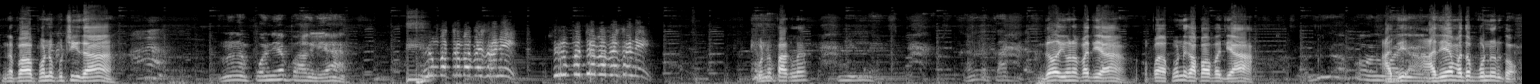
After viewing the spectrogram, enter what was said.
என்னப்பா பொண்ணு பிடிச்சிக்குதா? இன்னும் நான் பொண்ணையே பார்க்கலையா? திரும்ப திரும்ப பேசுற நீ. பொண்ணு பார்க்கல? இதோ இவனை பாத்தியா? அப்பா பொண்ணுக்கு அப்பா பாத்தியா? அதே அதே மாதிரி தான் பொண்ணு இருக்கும்.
